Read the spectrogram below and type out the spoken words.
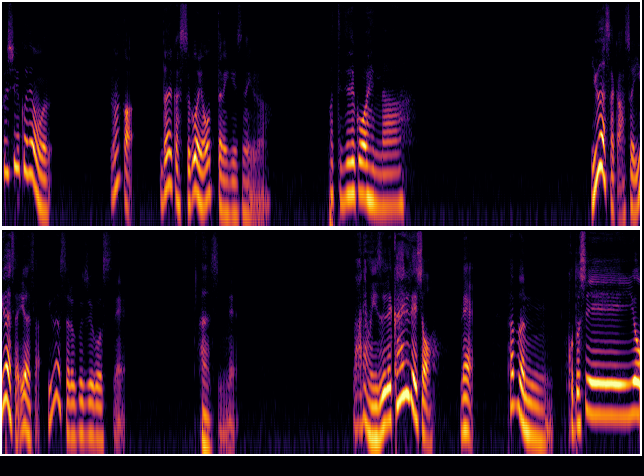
65でも、なんか、誰かすごいおったような気がするんだけどな。パって出てこわへんな。湯浅か。そう、湯浅、湯浅。湯浅65っすね。阪神ね。まあでもいずれ帰るでしょう。ね。多分、今年よう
